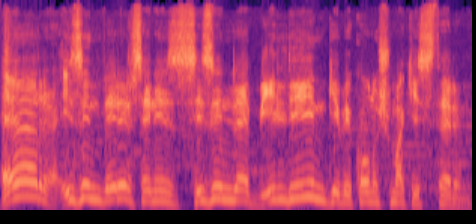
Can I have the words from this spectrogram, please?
Eğer izin verirseniz sizinle bildiğim gibi konuşmak isterim.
